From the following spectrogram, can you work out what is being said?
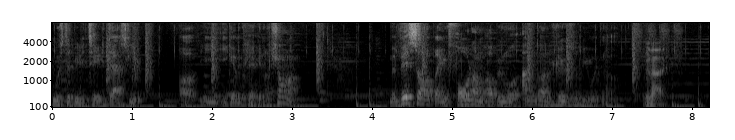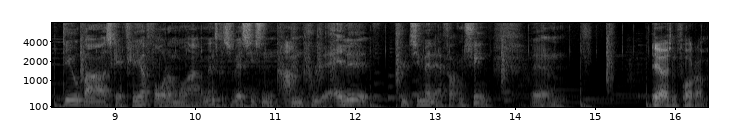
ustabilitet i deres liv. Og i, igennem flere generationer. Men ved så at bringe fordomme op imod andre, løser vi jo ikke noget. Nej. Det er jo bare at skabe flere fordomme mod andre mennesker. Så ved at sige sådan, at alle politimænd er fucking svin. Øh, Det er også en fordom.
